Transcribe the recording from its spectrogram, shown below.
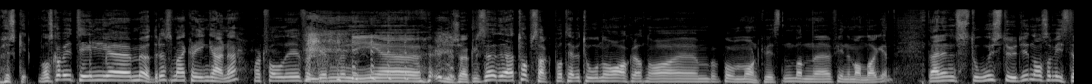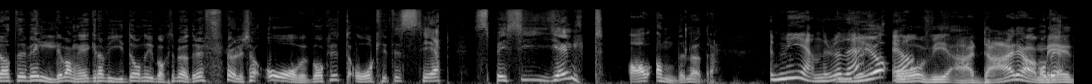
husker. Nå skal vi til eh, mødre som er klin gærne. I hvert fall ifølge en ny eh, undersøkelse. Det er toppsak på TV 2 nå, akkurat nå eh, på morgenkvisten på den fine mandagen. Det er en stor studie nå som viser at veldig mange gravide og nybakte mødre føler seg overvåket og kritisert spesielt av andre mødre. Mener du det? Ja. Og vi er der, ja, Og det-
